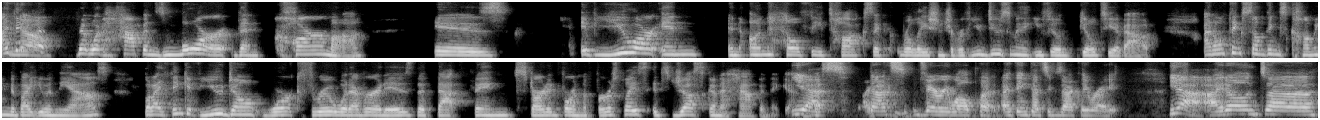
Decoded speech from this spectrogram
I think no. that, that what happens more than karma is if you are in an unhealthy, toxic relationship, or if you do something that you feel guilty about, I don't think something's coming to bite you in the ass. But I think if you don't work through whatever it is that that thing started for in the first place, it's just going to happen again. Yes, that's very well put. I think that's exactly right. Yeah, I don't uh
